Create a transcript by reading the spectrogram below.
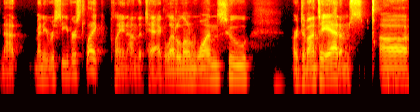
Not many receivers like playing on the tag, let alone ones who are Davante Adams. Uh,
